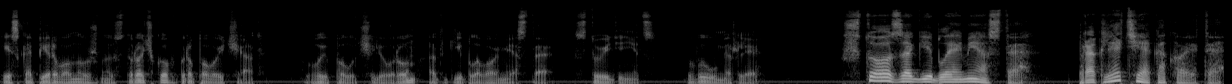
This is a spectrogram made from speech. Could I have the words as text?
и скопировал нужную строчку в групповой чат. Вы получили урон от гиблого места. Сто единиц. Вы умерли. «Что за гиблое место? Проклятие какое-то?»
